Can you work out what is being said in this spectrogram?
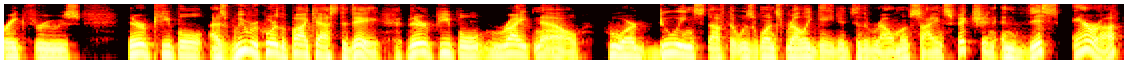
breakthroughs there are people as we record the podcast today there are people right now who are doing stuff that was once relegated to the realm of science fiction and this era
